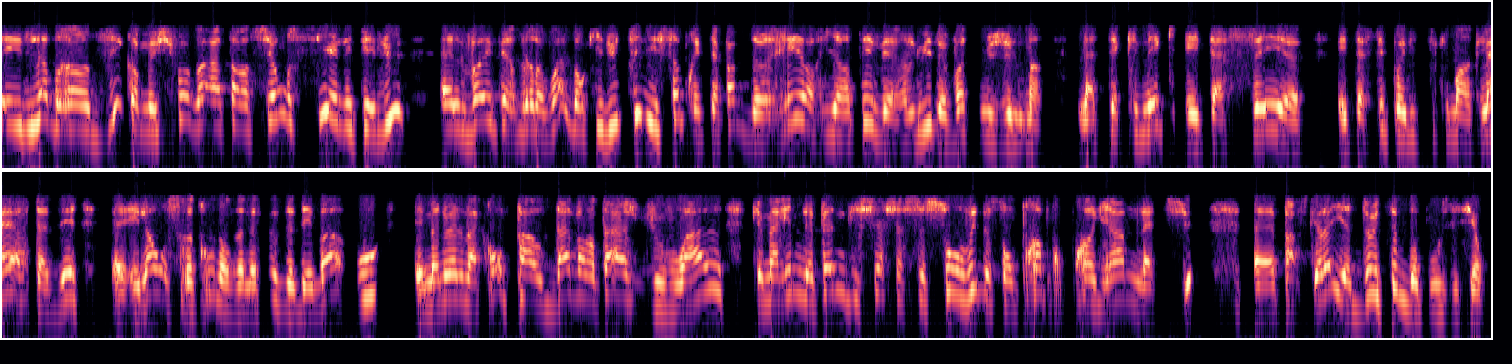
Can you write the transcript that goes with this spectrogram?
Et il l'a brandi comme fais attention, si elle est élue, elle va interdire le voile. Donc, il utilise ça pour être capable de réorienter vers lui le vote musulman. La technique est assez, euh, est assez politiquement claire, c'est-à-dire, euh, et là, on se retrouve dans un espèce de débat où Emmanuel Macron parle davantage du voile que Marine Le Pen qui cherche à se sauver de son propre programme là-dessus, euh, parce que là, il y a deux types d'opposition.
